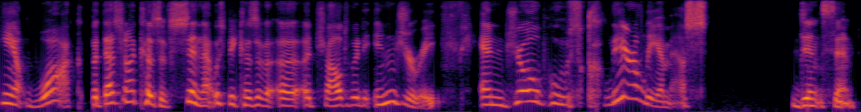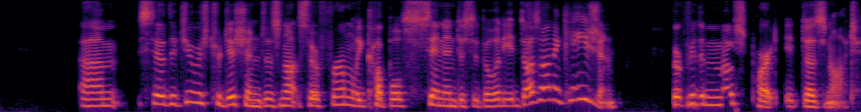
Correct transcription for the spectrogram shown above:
can't walk, but that's not because of sin. That was because of a, a childhood injury. And Job, who's clearly a mess, didn't sin. Um, so the Jewish tradition does not so firmly couple sin and disability. It does on occasion, but for the most part, it does not.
